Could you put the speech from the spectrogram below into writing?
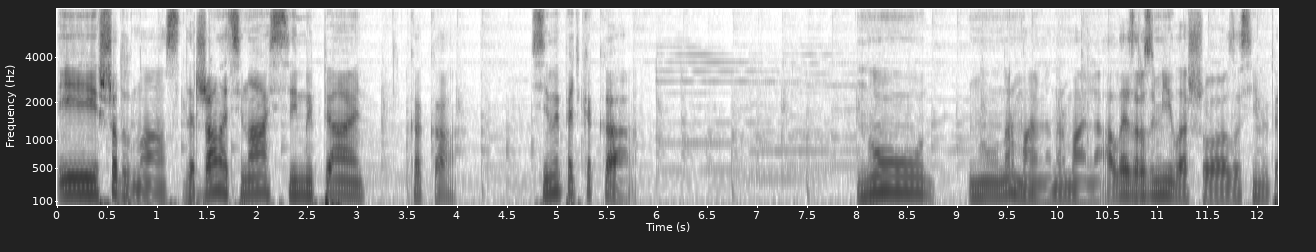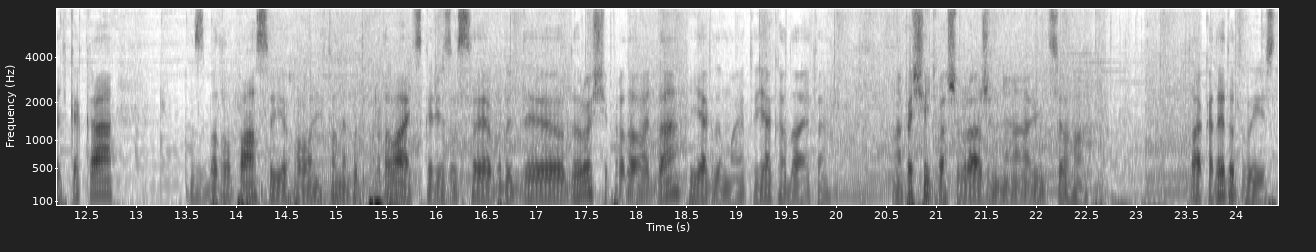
І що тут у нас? Державна ціна 7,5 КК. 7,5 КК. Ну, ну, нормально, нормально. Але зрозуміло, що за 7,5 КК з Battle Pass його ніхто не буде продавати. Скоріше за все, будуть дорожче продавати, да? Як думаєте? Як гадаєте? Напишіть ваші враження від цього. Так, а де тут виїзд?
